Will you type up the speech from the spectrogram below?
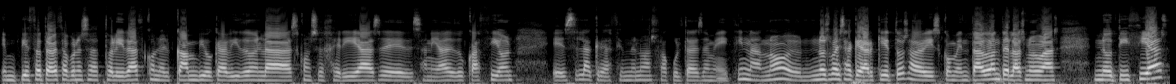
empieza otra vez a ponerse actualidad con el cambio que ha habido en las consejerías de, Sanidad y Educación es la creación de nuevas facultades de medicina. ¿no? no os vais a quedar quietos, habéis comentado ante las nuevas noticias.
